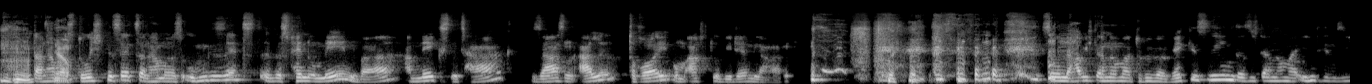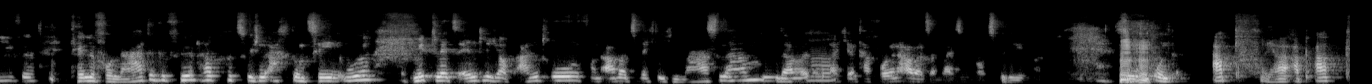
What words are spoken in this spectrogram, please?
Mhm, dann haben ja. wir es durchgesetzt, dann haben wir es umgesetzt. Das Phänomen war, am nächsten Tag saßen alle treu um 8 Uhr wieder im Laden. so, und da habe ich dann nochmal drüber weggesehen, dass ich dann nochmal intensive Telefonate geführt habe zwischen 8 und 10 Uhr mit letztendlich auch Androhung von arbeitsrechtlichen Maßnahmen, da mhm. ich einen Tag vorher eine Arbeitsanweisung rausgegeben habe. So, mhm. Und ab, ja, ab, ab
